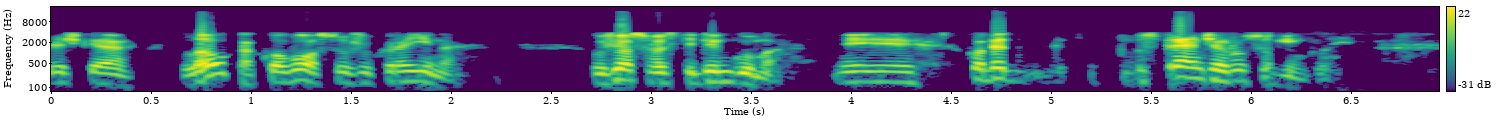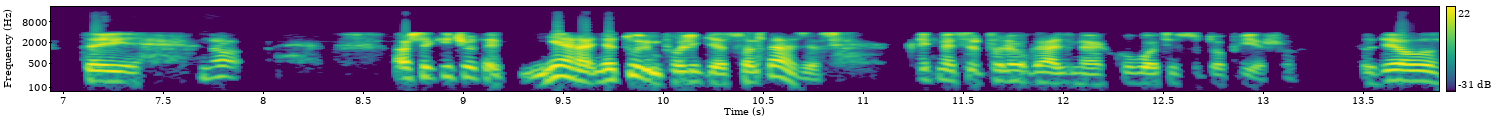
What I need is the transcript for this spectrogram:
reiškia, lauką kovos už Ukrainą, už jos valstybingumą, ko bet nusprendžia rusų ginklai. Tai, nu, Aš sakyčiau taip, nėra, neturim politinės fantazijos, kaip mes ir toliau galime kovoti su tuo priešu. Todėl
